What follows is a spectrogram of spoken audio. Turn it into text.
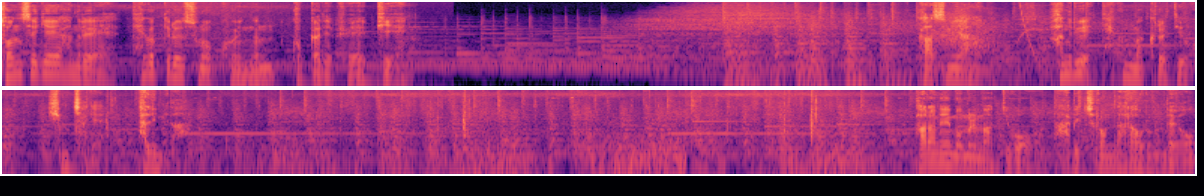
전 세계의 하늘에 태극기를 수놓고 있는 국가대표의 비행. 가슴이 아닌 하늘 위에 태극 마크를 띄우고 힘차게 달립니다. 바람에 몸을 맡기고 나비처럼 날아오르는데요.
